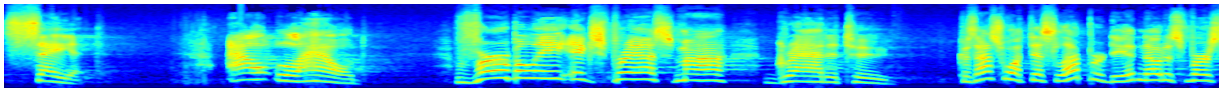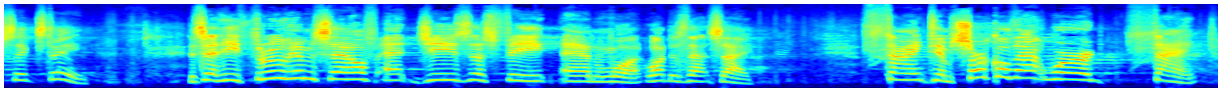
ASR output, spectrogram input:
say it out loud verbally express my gratitude. Because that's what this leper did. Notice verse 16. It said he threw himself at Jesus' feet and what? What does that say? Thanked him. Circle that word thanked.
